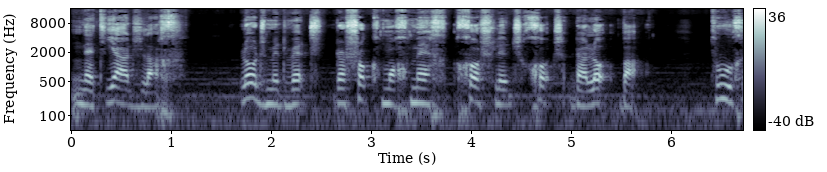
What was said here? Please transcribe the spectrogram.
Net jadlach. Lodź medwet da szok moch mech choszlecz chocz da loba. Tuch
